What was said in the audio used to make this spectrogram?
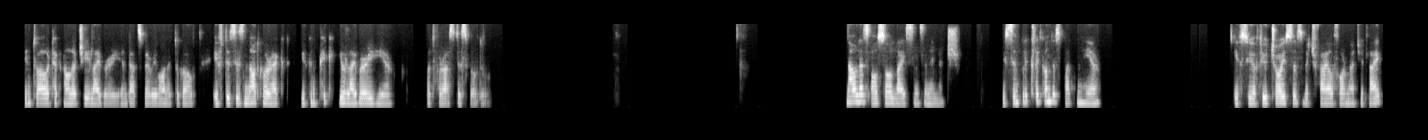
into our technology library and that's where we want it to go. If this is not correct, you can pick your library here, but for us this will do. Now let's also license an image. You simply click on this button here. Gives you a few choices which file format you'd like.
